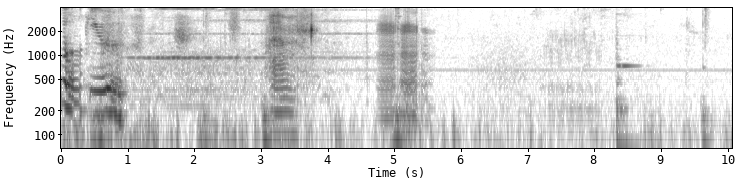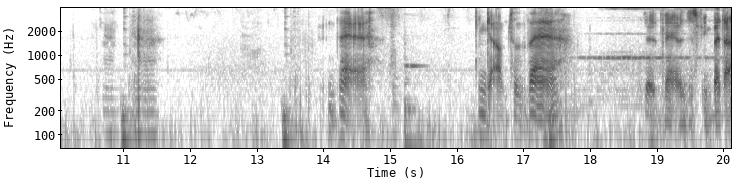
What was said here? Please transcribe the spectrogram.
Fuck you. Um. mhm. There. Can get up to there. Do it there would just be better.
